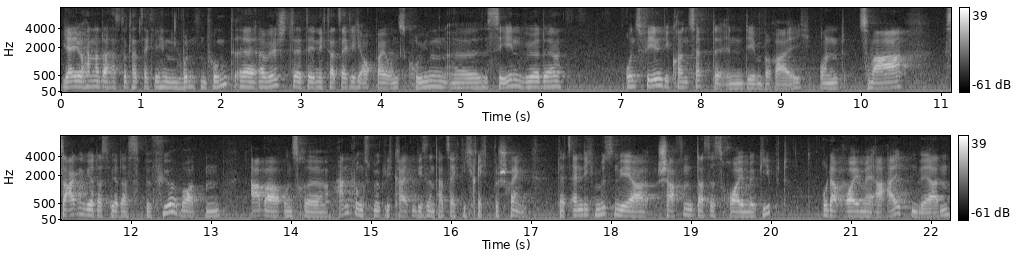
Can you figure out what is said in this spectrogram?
Ja, Johanna, da hast du tatsächlich einen wunden Punkt äh, erwischt, äh, den ich tatsächlich auch bei uns Grünen äh, sehen würde. Uns fehlen die Konzepte in dem Bereich. Und zwar sagen wir, dass wir das befürworten, aber unsere Handlungsmöglichkeiten, die sind tatsächlich recht beschränkt. Letztendlich müssen wir ja schaffen, dass es Räume gibt oder Räume erhalten werden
